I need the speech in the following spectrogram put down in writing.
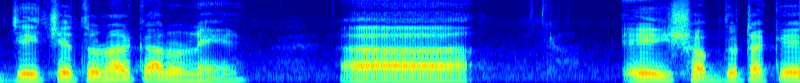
যেই চেতনার কারণে এই শব্দটাকে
